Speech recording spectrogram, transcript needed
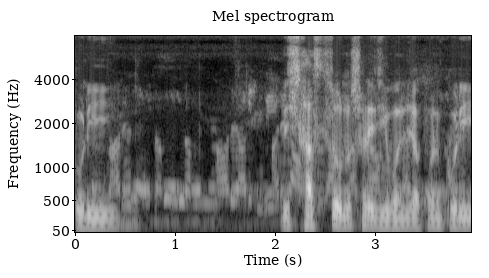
করি, যদি শাস্ত্র অনুসারে জীবনযাপন করি,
